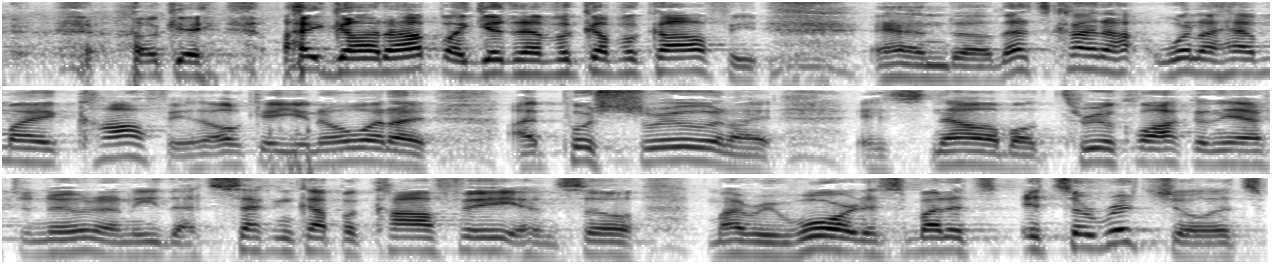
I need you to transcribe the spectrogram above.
okay, I got up, I get to have a cup of coffee. And uh, that's kind of when I have my coffee. Okay, you know what? I, I push through, and I, it's now about 3 o'clock in the afternoon. I need that second cup of coffee. And so my reward is, but it's, it's a ritual. It's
